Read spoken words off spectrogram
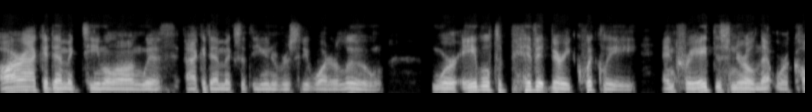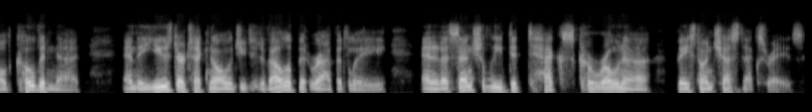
our academic team, along with academics at the University of Waterloo, were able to pivot very quickly and create this neural network called COVIDNet. And they used our technology to develop it rapidly. And it essentially detects corona based on chest x rays.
